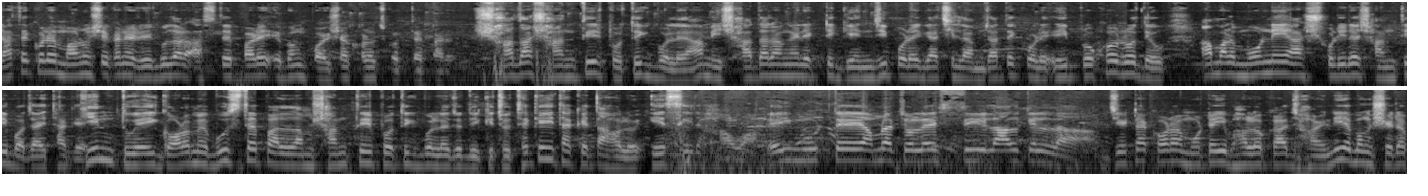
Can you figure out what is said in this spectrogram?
যাতে করে মানুষ এখানে রেগুলার আসতে পারে এবং পয়সা খরচ করতে পারে। সাদা শান্তির প্রতীক বলে আমি সাদা রঙের একটি গেঞ্জি পরে গেছিলাম যাতে করে এই প্রখর রোদেও আমার মনে আর শরীরে শান্তি বজায় থাকে। কিন্তু এই গরমে বুঝতে পারলাম শান্তির প্রতীক বলে যদি কিছু কিছু থেকেই থাকে তা হলো এসির হাওয়া এই মুহূর্তে আমরা চলে এসেছি লালকেল্লা যেটা করা মোটেই ভালো কাজ হয়নি এবং সেটা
